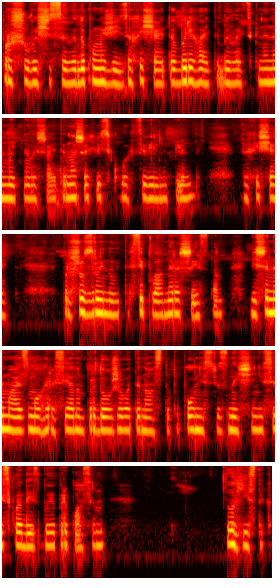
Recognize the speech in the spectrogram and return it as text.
Прошу вищі сили, допоможіть, захищайте, оберігайте Білецьке, не на мить не лишайте наших військових, цивільних людей. Захищайте. Прошу, зруйнуйте всі плани расистам. Більше немає змоги росіянам продовжувати наступи, повністю знищені всі склади з боєприпасами. Логістика.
